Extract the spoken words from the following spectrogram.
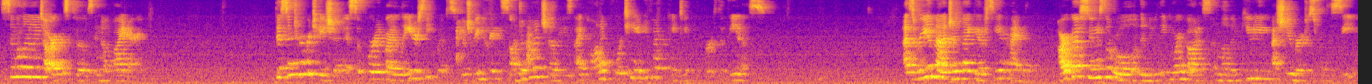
similarly to Arca's pose in non-binary. This interpretation is supported by a later sequence which recreates Sandro Botticelli's iconic 1485 painting, The Birth of Venus. As reimagined by Ghersi and Heyman, Arca assumes the role of the newly born goddess in love and beauty as she emerges from the sea.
